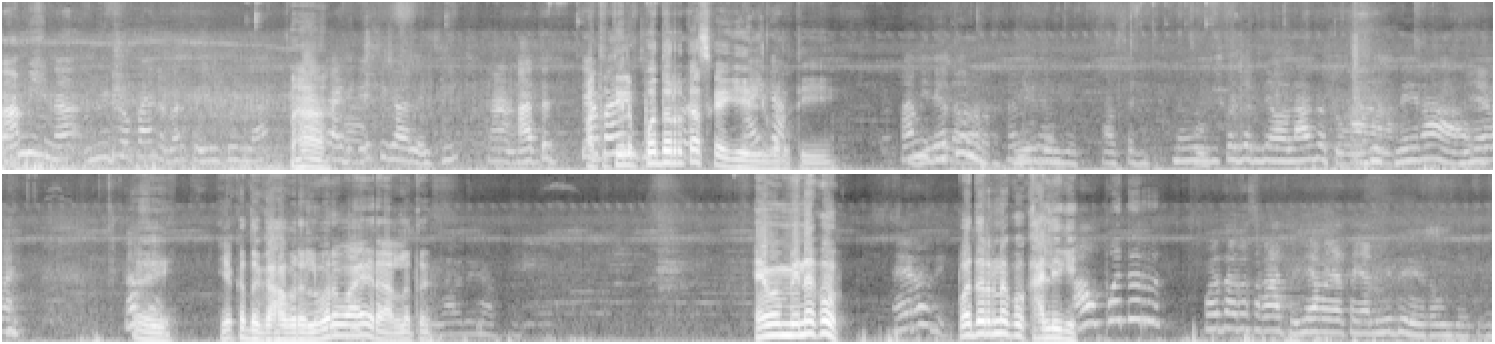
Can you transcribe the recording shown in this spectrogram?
आम्ही ना व्हिडिओ पाहिला बरं का युट्यूबला हा. साडी कशी घालायची? आता त्या आता तिला पदर कस काय गेली ऐका, वरती? आम्ही देतो ना. आम्ही देतो. असं नाही. पदर द्यावा लागतो. घेत नाही राहा ऐ, एखादं घाबरल बरं बाहेर आलं तर. हे मम्मी नको. हे राहू दे. पदर नको खाली घे. अहो पदर. पदरच राहतो. या आता याला इथे राहून देते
